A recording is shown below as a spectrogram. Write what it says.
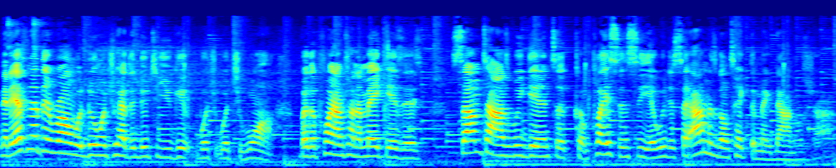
Now, there's nothing wrong with doing what you have to do till you get what you, what you want. But the point I'm trying to make is, is sometimes we get into complacency and we just say, I'm just gonna take the McDonald's job.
